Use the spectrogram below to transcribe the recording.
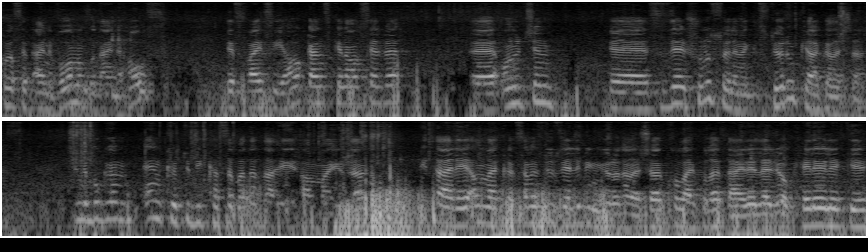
kostet eine Wohnung und ein Haus. Das weiß ich auch ganz genau selber. Ee, onun için e, size şunu söylemek istiyorum ki arkadaşlar. Şimdi bugün en kötü bir kasabada dahi Almanya'da bir daireyi almaya kalksanız 150 bin Euro'dan aşağı kolay kolay daireler yok. Hele hele ki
